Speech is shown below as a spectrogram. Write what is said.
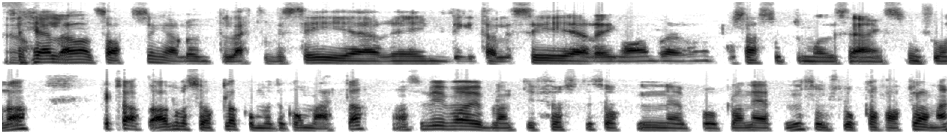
Så hele den satsinga rundt elektrifisering, digitalisering og andre prosessoptimaliseringsfunksjoner det er klart andre sokler kommer til å komme etter. Altså, vi var jo blant de første soklene på planeten som slukka faklene.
